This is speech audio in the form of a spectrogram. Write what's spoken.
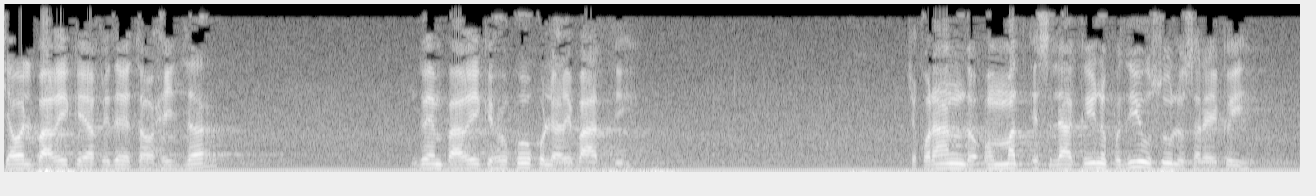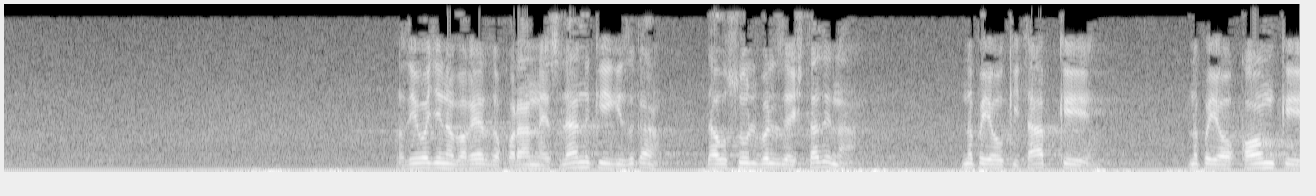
چول باغی کې عقیده توحید ده دویم پاره کې حقوق العباد دي چې قران د امت اصلاح کوي نو په دې اصول سره کوي نو دیو جن بغیر د قران نه اصلاح نه کیږي ځکه دا اصول بل زشته دي نه نه په یو کتاب کې نه په یو قوم کې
